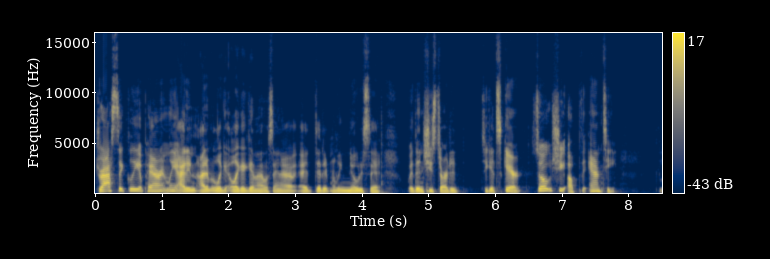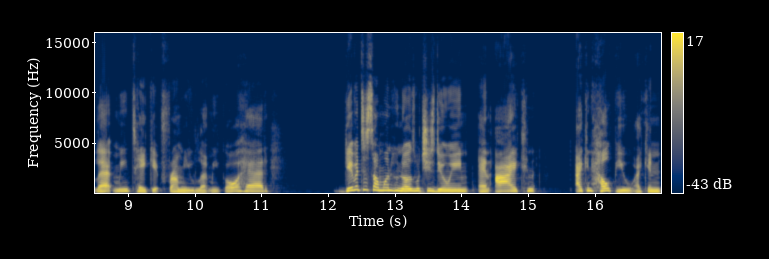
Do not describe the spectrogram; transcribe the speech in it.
drastically. Apparently, I didn't. I didn't like like again. I was saying I, I didn't really notice it, but then she started to get scared, so she upped the ante. Let me take it from you. Let me go ahead, give it to someone who knows what she's doing, and I can, I can help you. I can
